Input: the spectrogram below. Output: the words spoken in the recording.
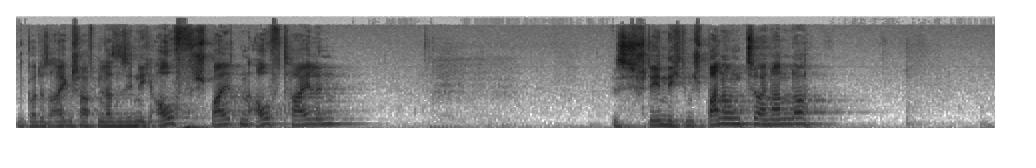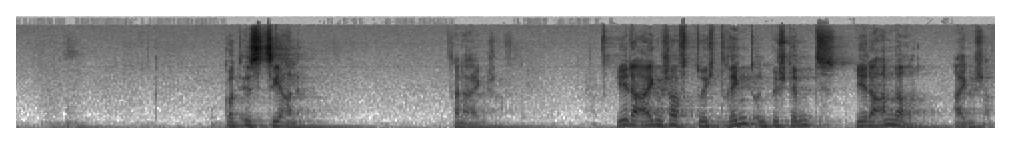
Und Gottes Eigenschaften lassen sich nicht aufspalten, aufteilen. Sie stehen nicht in Spannung zueinander. Gott ist sie alle, seine Eigenschaft. Jede Eigenschaft durchdringt und bestimmt jede andere Eigenschaft,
